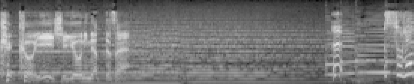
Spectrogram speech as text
結構いい修行になってさ。えそれって？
